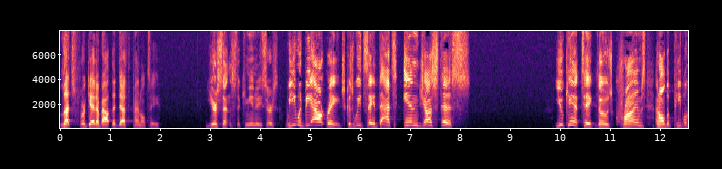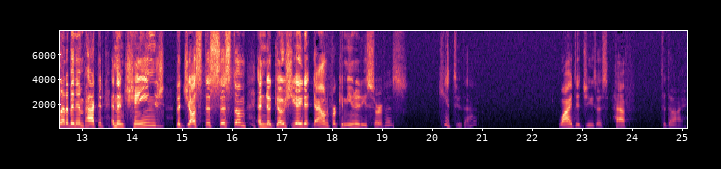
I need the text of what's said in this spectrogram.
let's forget about the death penalty. You're sentenced to community service. We would be outraged because we'd say that's injustice. You can't take those crimes and all the people that have been impacted and then change the justice system and negotiate it down for community service. You can't do that. Why did Jesus have to die?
